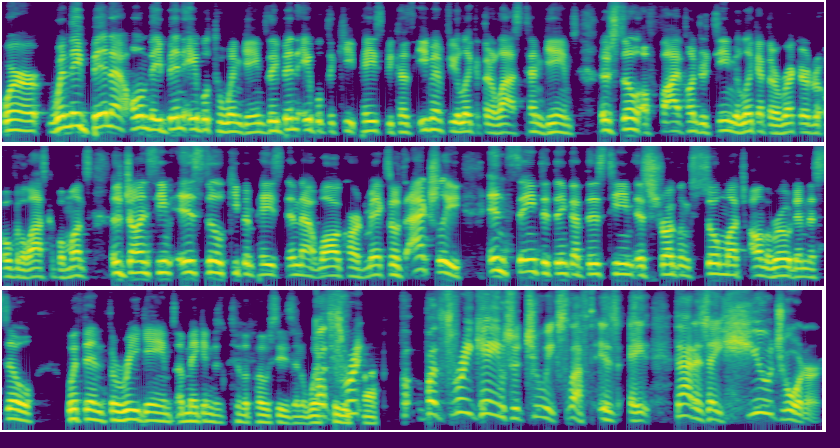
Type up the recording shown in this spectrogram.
where when they've been at home, they've been able to win games. They've been able to keep pace because even if you look at their last 10 games, they're still a 500 team. You look at their record over the last couple months, this Giants team is still keeping pace in that wild card mix. So it's actually insane to think that this team is struggling so much on the road and is still within three games of making it to the postseason with but two three, weeks left. But, but three games with two weeks left is a that is a huge order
